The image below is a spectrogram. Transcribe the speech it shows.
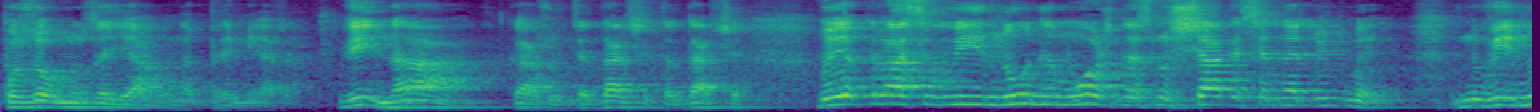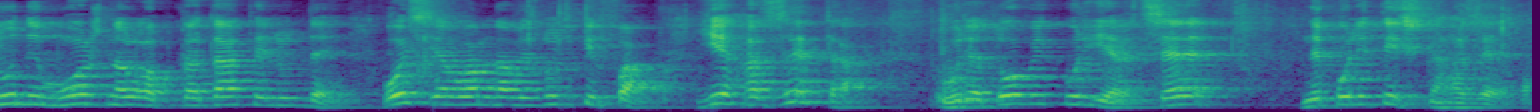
позовну заяву на прем'єра. Війна, кажуть, а далі, та далі. Ну якраз в війну не можна знущатися над людьми. Ну, війну не можна обкрадати людей. Ось я вам наведу такий факт. Є газета Урядовий кур'єр. Це не політична газета.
